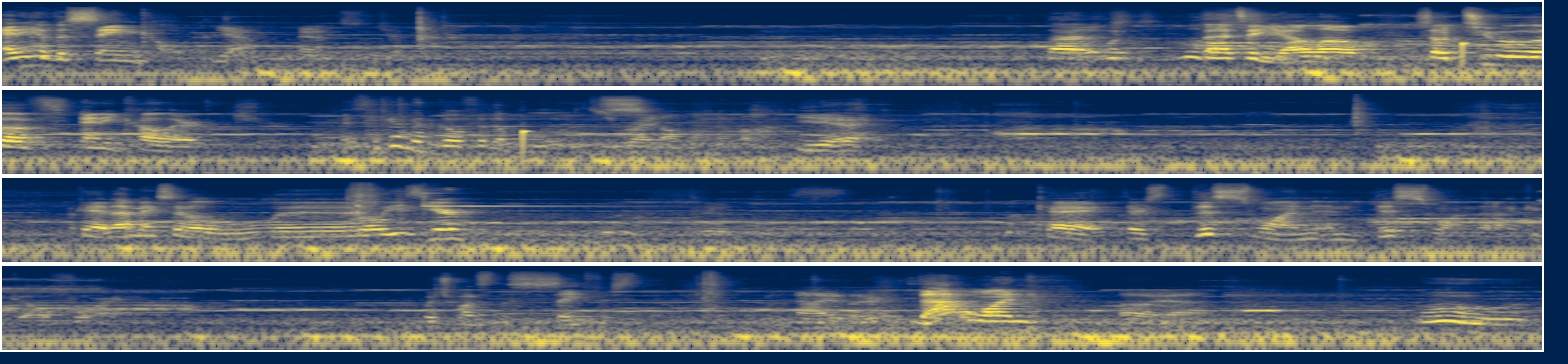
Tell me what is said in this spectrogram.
Any of the same color. Yeah. It's, yeah. That was That's a yellow. So two of any color. Sure. I think I'm gonna go for the It's blues. right on the middle. Yeah. Okay, that makes it a little easier. Okay, there's this one and this one that I could go for. Which one's the safest? Neither. That one. Oh yeah. Ooh.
